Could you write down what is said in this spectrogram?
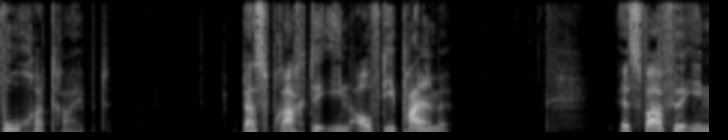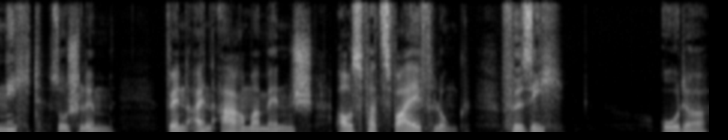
Wucher treibt. Das brachte ihn auf die Palme. Es war für ihn nicht so schlimm, wenn ein armer Mensch aus Verzweiflung für sich oder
